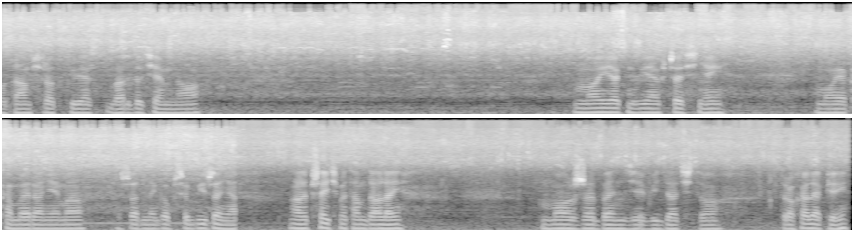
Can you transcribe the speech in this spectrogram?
bo tam w środku jest bardzo ciemno. No i jak mówiłem wcześniej, moja kamera nie ma żadnego przybliżenia. No ale przejdźmy tam dalej. Może będzie widać to trochę lepiej.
